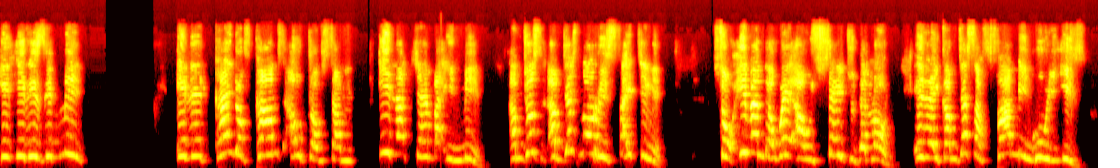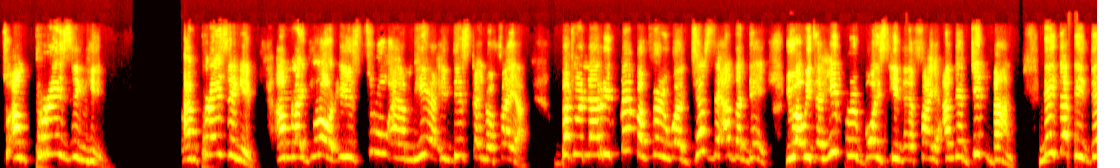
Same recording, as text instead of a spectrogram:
it, it is in me. It, it kind of comes out of some inner chamber in me. I'm just, I'm just not reciting it. So even the way I would say to the Lord is like I'm just affirming who He is. So I'm praising Him. I'm praising Him. I'm like, Lord, it is true. I am here in this kind of fire. But when I remember very well, just the other day, you are with the Hebrew boys in the fire and they didn't burn. Neither did they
